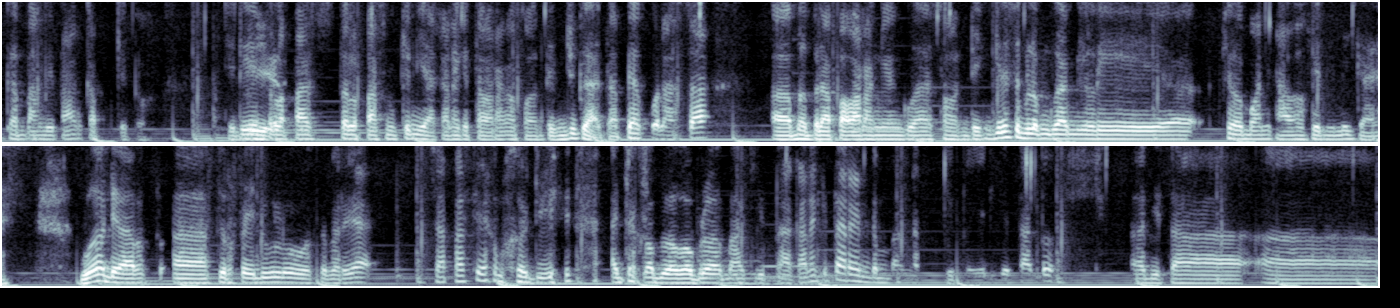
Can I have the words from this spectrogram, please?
gampang ditangkap gitu. Jadi iya. terlepas terlepas mungkin ya karena kita orang accounting juga, tapi aku rasa uh, beberapa orang yang gue sounding. Jadi sebelum gue milih Filmon Calvin ini guys, gue udah uh, survei dulu sebenarnya siapa sih yang mau diajak ngobrol-ngobrol sama kita karena kita random banget gitu. Jadi kita tuh uh, bisa uh,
